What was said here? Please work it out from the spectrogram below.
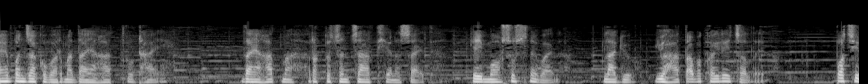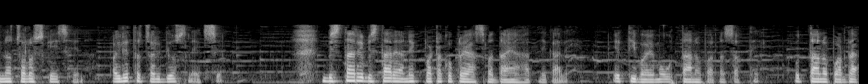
बायाँ पन्जाको भरमा दायाँ हात उठाएँ। दायाँ हातमा रक्त सञ्चार थिएन सायद। केही महसुस नै भएन। लाग्यो यो हात अब कहिल्यै चल्दैन। पछि नचलोस् केही छैन। अहिले त चलिदियोस् न एकछिन बिस्तारै बिस्तारै अनेक पटकको प्रयासमा दायाँ हात निकाले। यति भए म उत्तानो पर्न सक्थेँ। उत्तानो पर्दा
